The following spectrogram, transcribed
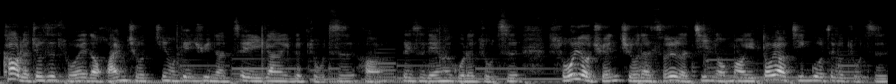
靠的就是所谓的环球金融电讯呢这一样一个组织，哈，类似联合国的组织，所有全球的所有的金融贸易都要经过这个组织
